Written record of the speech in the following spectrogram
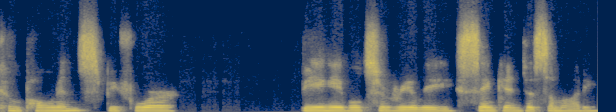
components before being able to really sink into samadhi.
